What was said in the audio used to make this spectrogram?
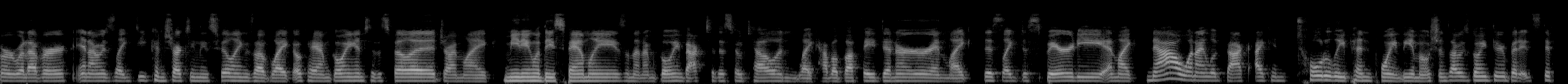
or whatever and i was like deconstructing these feelings of like okay i'm going into this village i'm like meeting with these families and then I'm going back to this hotel and like have a buffet dinner and like this like disparity. And like now when I look back, I can totally pinpoint the emotions I was going through, but it's the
